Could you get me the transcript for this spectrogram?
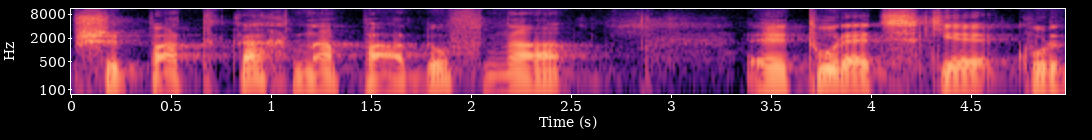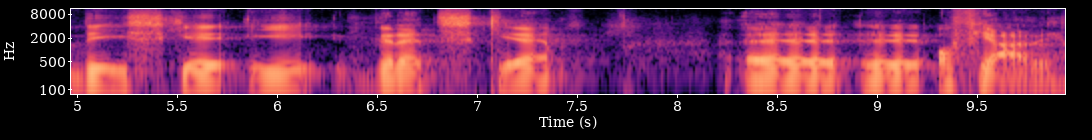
przypadkach napadów na e, tureckie, kurdyjskie i greckie e, e, ofiary.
